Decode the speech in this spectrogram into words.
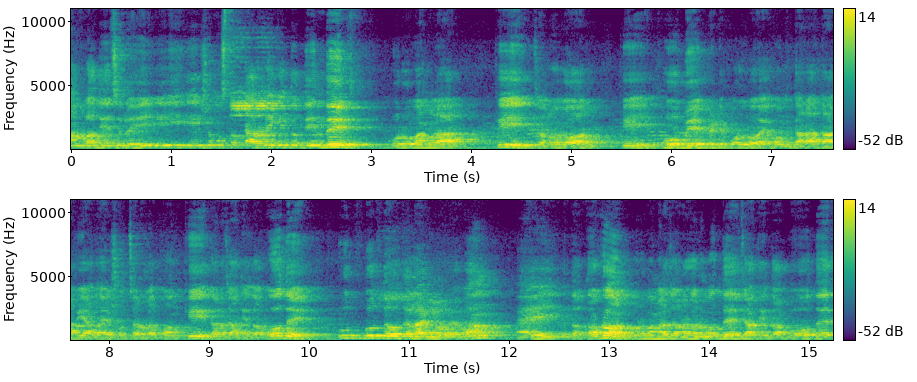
মামলা দিয়েছিল, এই এই সমস্ত কারণে কিন্তু দিন দিন পূর্ব বাংলার কি জনগণ কি ক্ষোভে পেটে পড়ল এবং তারা দাবি আদায় সোচ্চার হলো এবং কি তারা জাতীয়তাবোধে উদ্বুদ্ধ হতে লাগল এবং এই তখন পূর্ব বাংলার জনগণের মধ্যে জাতীয়তাবোধের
